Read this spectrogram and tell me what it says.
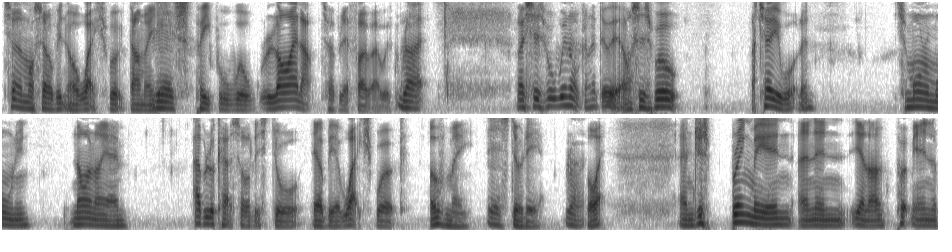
turn myself into a waxwork dummy, Yes. people will line up to have their photo with me. Right. And they says, well, we're not going to do it. I says, well, I tell you what then. Tomorrow morning, 9 a.m., have a look outside this door. There'll be a waxwork of me Yeah. stood here Right. right? And just bring me in, and then you know, put me in the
